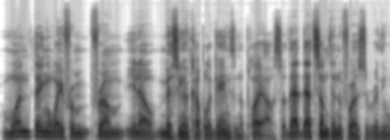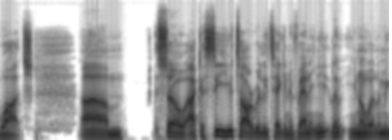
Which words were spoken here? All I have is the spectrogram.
one thing away from, from, you know, missing a couple of games in the playoffs. So that, that's something for us to really watch. Um, so I could see Utah really taking advantage. You know what? Let me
